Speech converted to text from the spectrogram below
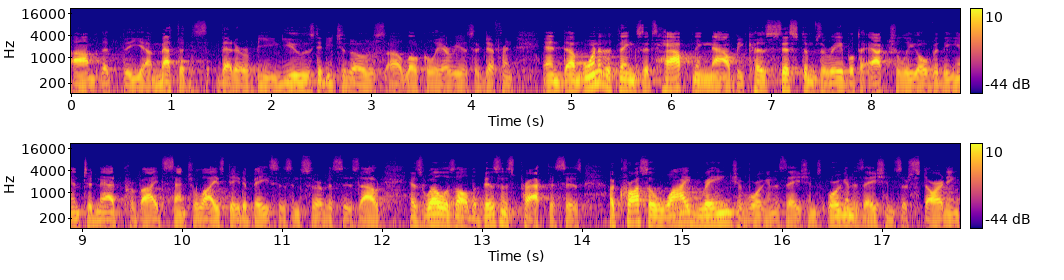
um, that the uh, methods that are being used at each of those uh, local areas are different. And um, one of the things that's happening now, because systems are able to actually, over the internet, provide centralized databases and services out, as well as all the business practices, across a wide range of organizations, organizations are starting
